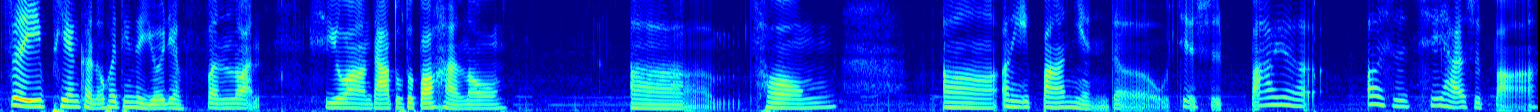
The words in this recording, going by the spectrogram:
这一篇可能会听得有一点纷乱，希望大家多多包涵喽。呃，从嗯二零一八年的我记得是八月二十七还是十八，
